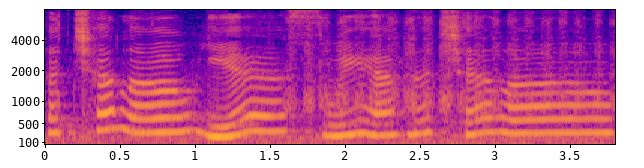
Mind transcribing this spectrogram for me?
The cello, yes, we have the cello.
